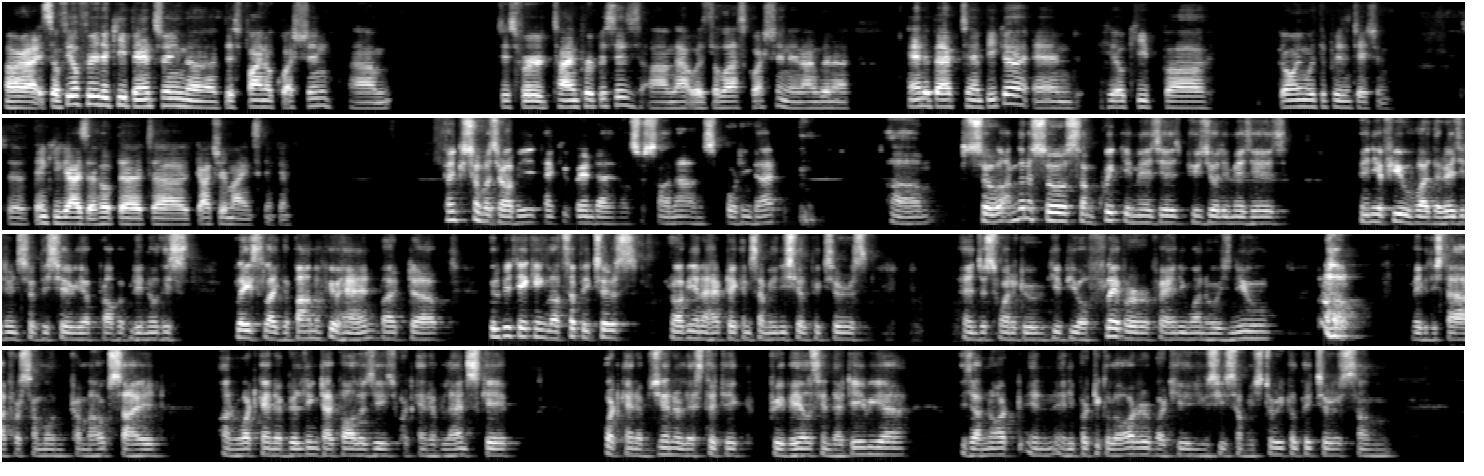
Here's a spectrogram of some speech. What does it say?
All right, so feel free to keep answering the, this final question. Um, just for time purposes, um, that was the last question, and I'm gonna hand it back to Ambika, and he'll keep uh, going with the presentation. So thank you guys. I hope that uh, got your minds thinking. Thank you so much, Robbie. Thank you, Brenda, and also Shauna on supporting that. Um, so I'm going to show some quick images, visual images, Many of you who are the residents of this area probably know this place like the palm of your hand, but uh, we'll be taking lots of pictures. Robbie and I have taken some initial pictures and just wanted to give you a flavor for anyone who is new, maybe the staff or someone from outside on what kind of building typologies, what kind of landscape, what kind of general aesthetic prevails in that area. These are not in any particular order, but here you see some historical pictures, some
